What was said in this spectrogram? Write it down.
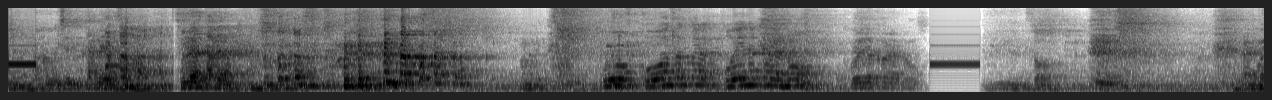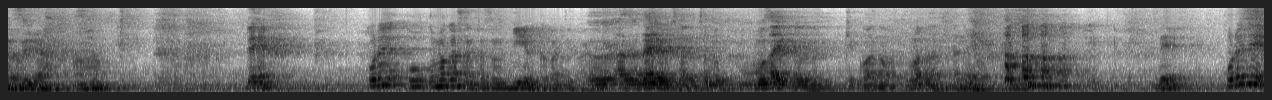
じゃないあちょっとダメだそれはダメだ。こ 小技から小枝からのこれだからの。そう。まずいな。でこれこうごまかすの多分技量にかかってるから、うんあの大丈夫です。あのちょっとモザイク結構あの上手くなってきたんで。でこれで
